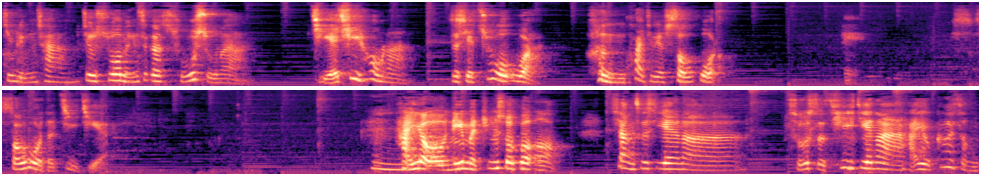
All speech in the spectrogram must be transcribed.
就临仓，就说明这个处暑呢，节气后呢，这些作物啊，很快就要收获了。哎，收获的季节。嗯，还有你有没有听说过哦？像这些呢，处暑期间呢，还有各种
